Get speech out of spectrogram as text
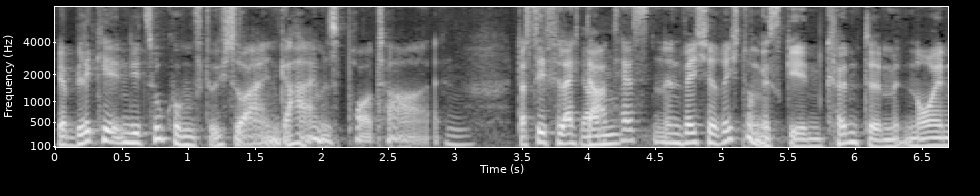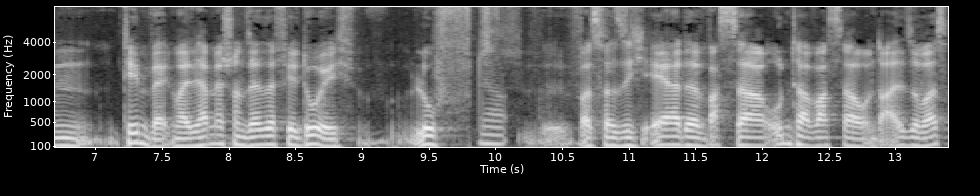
ja Blicke in die Zukunft durch so ein geheimes Portal. Mhm dass die vielleicht ja, da testen, in welche Richtung es gehen könnte mit neuen Themenwelten, weil sie haben ja schon sehr, sehr viel durch. Luft, ja. was weiß ich, Erde, Wasser, Unterwasser und all sowas.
